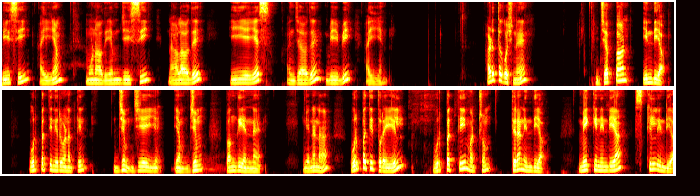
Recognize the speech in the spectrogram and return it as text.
பிசிஐஎம் மூணாவது எம்ஜிசி நாலாவது இஏஎஸ் அஞ்சாவது பிபி ஐஎன் அடுத்த கொஷினு ஜப்பான் இந்தியா. உற்பத்தி நிறுவனத்தின் ஜிம் ஜிஐஎம் ஜிம் பங்கு என்ன? என்னென்னா உற்பத்தி துறையில் உற்பத்தி மற்றும் திறன் India make in India skill India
